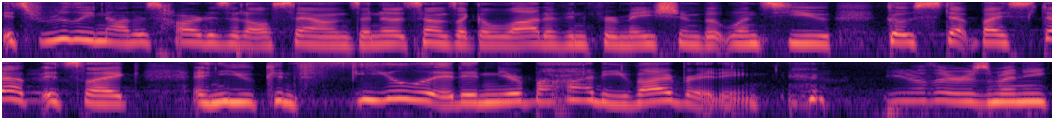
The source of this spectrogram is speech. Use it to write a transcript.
it's really not as hard as it all sounds. I know it sounds like a lot of information, but once you go step by step, it's like, and you can feel it in your body vibrating. You know, there's many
